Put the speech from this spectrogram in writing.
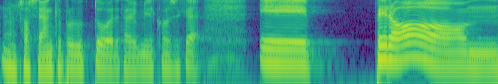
non so se è anche produttore tra le mille cose che è, e, però mm,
